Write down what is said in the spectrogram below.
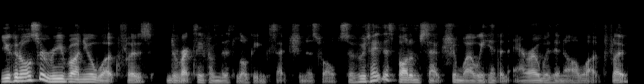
You can also rerun your workflows directly from this logging section as well. So if we take this bottom section where we hit an error within our workflow,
